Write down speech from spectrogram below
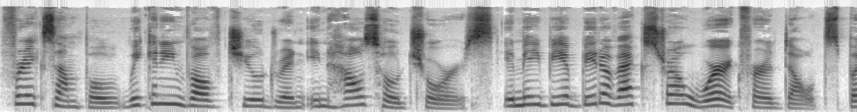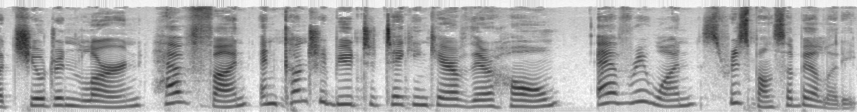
For example, we can involve children in household chores. It may be a bit of extra work for adults, but children learn, have fun, and contribute to taking care of their home, everyone's responsibility.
